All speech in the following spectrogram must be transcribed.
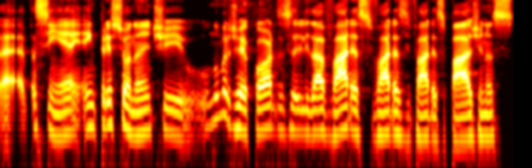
é, assim, é, é, impressionante. O número de recordes ele dá várias, várias e várias páginas.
